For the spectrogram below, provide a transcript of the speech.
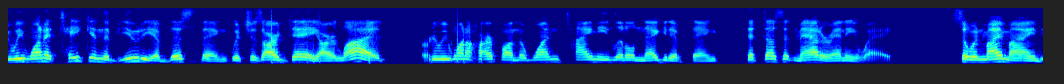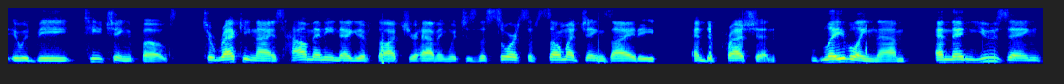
do we want to take in the beauty of this thing, which is our day, our lives, or do we want to harp on the one tiny little negative thing that doesn't matter anyway? So, in my mind, it would be teaching folks to recognize how many negative thoughts you're having, which is the source of so much anxiety and depression, labeling them, and then using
